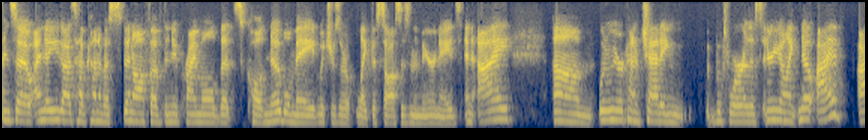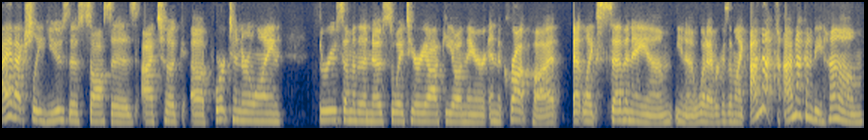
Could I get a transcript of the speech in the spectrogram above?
and so I know you guys have kind of a spinoff of the new primal that's called Noble Made, which is uh, like the sauces and the marinades. And I, um, when we were kind of chatting before this interview, I'm like, no, I've I have actually used those sauces. I took a pork tenderloin threw some of the no soy teriyaki on there in the crock pot at like 7 a.m you know whatever because i'm like i'm not i'm not going to be home.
